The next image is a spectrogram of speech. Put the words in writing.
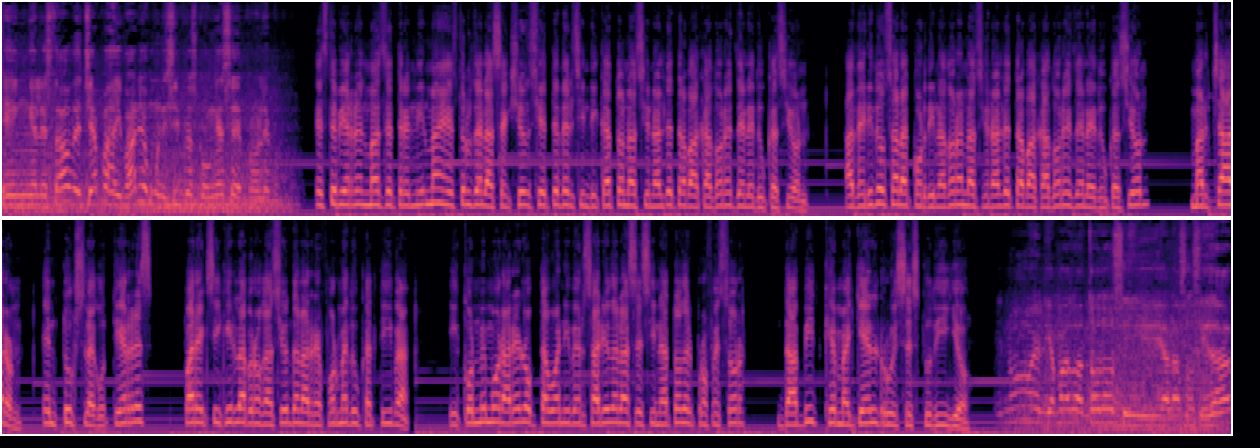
En el estado de Chiapas hay varios municipios con ese problema. Este viernes más de 3.000 maestros de la sección 7 del Sindicato Nacional de Trabajadores de la Educación, adheridos a la Coordinadora Nacional de Trabajadores de la Educación, marcharon en Tuxtla Gutiérrez para exigir la abrogación de la reforma educativa y conmemorar el octavo aniversario del asesinato del profesor David Kemayel Ruiz Estudillo. No, el llamado a todos y a la sociedad,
